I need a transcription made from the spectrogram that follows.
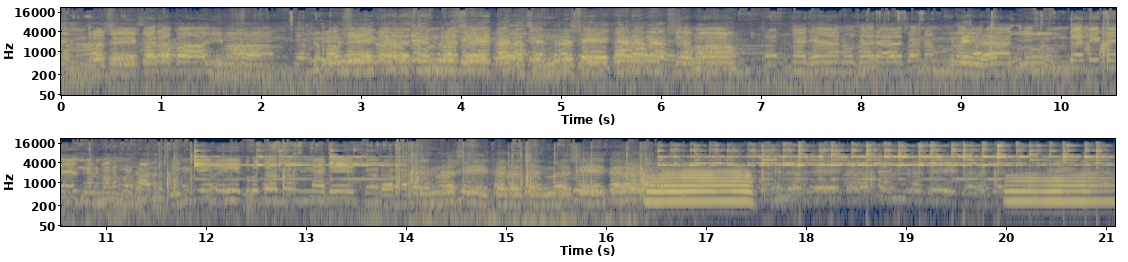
చంద్రశేఖర చంద్రశేఖర చంద్రశేఖర చంద్రశేఖర చంద్రశేఖర రక్ష మాం రత్నజానుధరాసనం పింజలీకృత చంద్రశేఖర చంద్రశేఖర చంద్రశేఖర చంద్రశేఖర.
